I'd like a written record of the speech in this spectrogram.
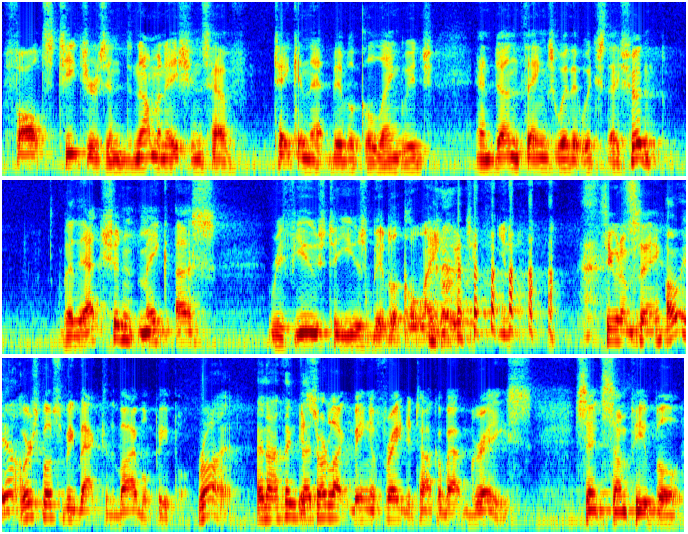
false teachers and denominations have taken that biblical language and done things with it which they shouldn't. But that shouldn't make us refuse to use biblical language, you know. See what I'm saying? Oh, yeah. We're supposed to be back to the Bible people. right, and I think It's that's sort of like being afraid to talk about grace, since some people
